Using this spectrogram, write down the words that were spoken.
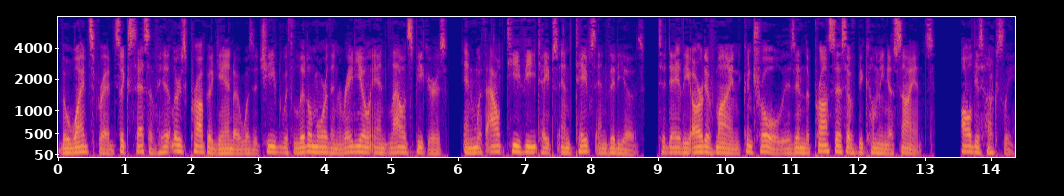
The widespread success of Hitler's propaganda was achieved with little more than radio and loudspeakers, and without TV tapes and tapes and videos, today the art of mind control is in the process of becoming a science. Aldous Huxley.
